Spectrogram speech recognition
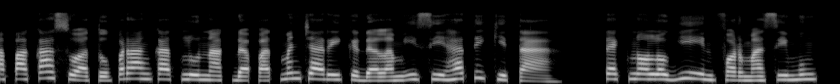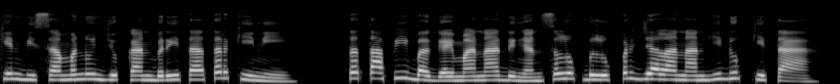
Apakah suatu perangkat lunak dapat mencari ke dalam isi hati kita? Teknologi informasi mungkin bisa menunjukkan berita terkini. Tetapi bagaimana dengan seluk-beluk perjalanan hidup kita?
